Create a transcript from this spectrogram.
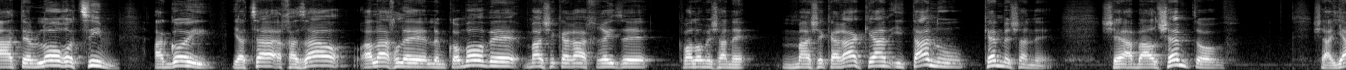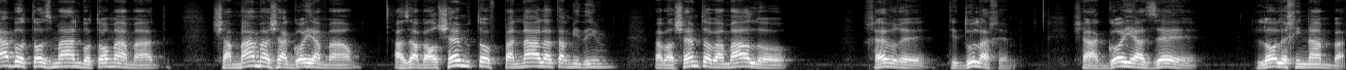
אתם לא רוצים. הגוי יצא, חזר, הלך למקומו, ומה שקרה אחרי זה כבר לא משנה. מה שקרה כאן איתנו כן משנה. שהבעל שם טוב, שהיה באותו זמן, באותו מעמד, שמע מה שהגוי אמר, אז הבעל שם טוב פנה לתלמידים, והבעל שם טוב אמר לו, חבר'ה, תדעו לכם, שהגוי הזה לא לחינם בא.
